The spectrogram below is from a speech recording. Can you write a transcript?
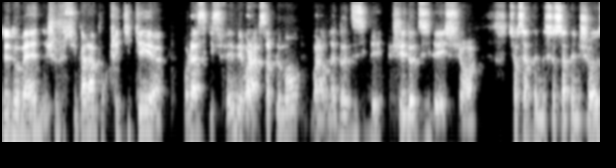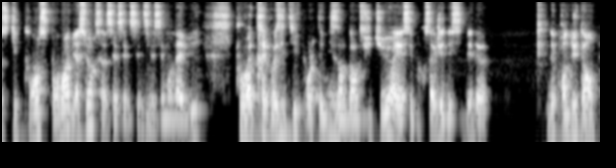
de domaines. Je, je suis pas là pour critiquer, euh, voilà, ce qui se fait, mais voilà, simplement, voilà, on a d'autres idées. J'ai d'autres idées sur sur certaines sur certaines choses qui pensent pour moi, bien sûr, ça c'est c'est mon avis, pour être très positif pour le tennis dans, dans le futur, et c'est pour ça que j'ai décidé de de prendre du temps,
